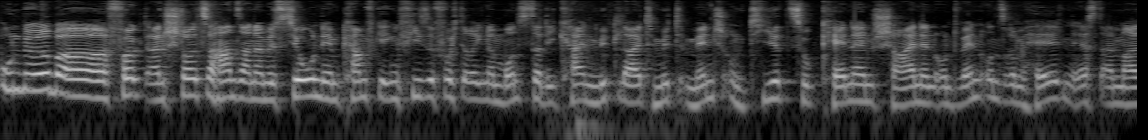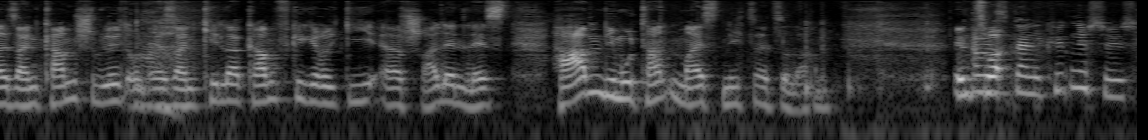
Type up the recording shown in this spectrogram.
unbeirrbar folgt ein stolzer Hahn seiner Mission, dem Kampf gegen fiese, furchterregende Monster, die kein Mitleid mit Mensch und Tier zu kennen scheinen. Und wenn unserem Helden erst einmal sein Kamm schwillt und er seinen Killerkampf gegen Regie erschallen lässt, haben die Mutanten meist nichts mehr zu lachen. Im, Aber das kleine Küken ist süß.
